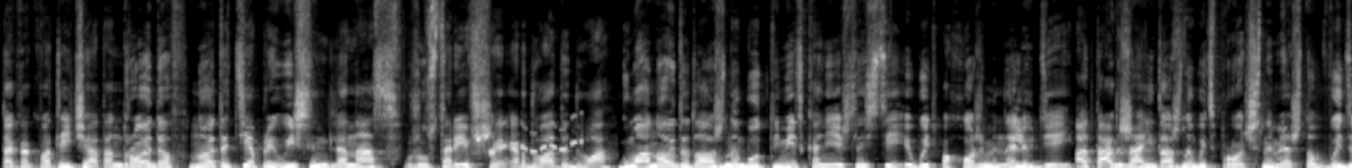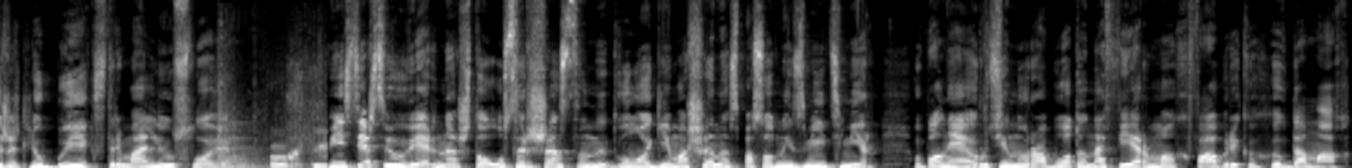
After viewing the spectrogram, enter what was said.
так как в отличие от андроидов, но это те привычные для нас, уже устаревшие R2-D2, гуманоиды должны будут иметь конечности и быть похожими на людей. А также они должны быть прочными, чтобы выдержать любые экстремальные условия. Ух ты. В министерстве уверены, что усовершенствованные двуногие машины способны изменить мир, выполняя рутинную работу на фермах, фабриках и в домах,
